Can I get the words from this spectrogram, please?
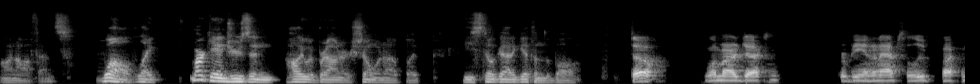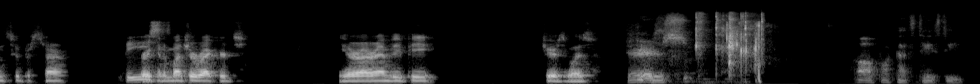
on offense. Well, like Mark Andrews and Hollywood Brown are showing up, but he's still got to get them the ball. So, Lamar Jackson for being an absolute fucking superstar, Beast. breaking a bunch of records. You're our MVP. Cheers, boys. Cheers. Oh fuck, that's tasty.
